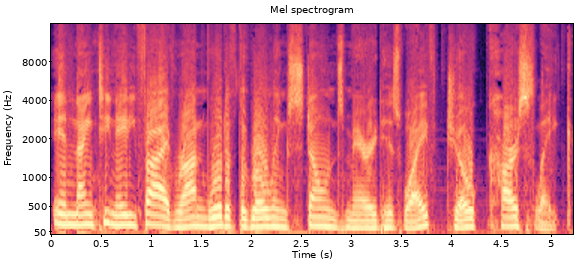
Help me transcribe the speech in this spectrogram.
In 1985, Ron Wood of the Rolling Stones married his wife, Jo Karslake.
